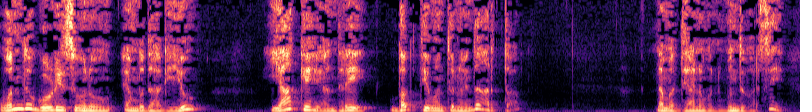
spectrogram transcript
ಒಂದು ಗೂಡಿಸುವನು ಎಂಬುದಾಗಿಯೂ ಯಾಕೆ ಅಂದರೆ ಭಕ್ತಿವಂತನು ಎಂದು ಅರ್ಥ. ನಮ್ಮ ಧ್ಯಾನವನ್ನು ಮುಂದುವರೆಸಿ.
